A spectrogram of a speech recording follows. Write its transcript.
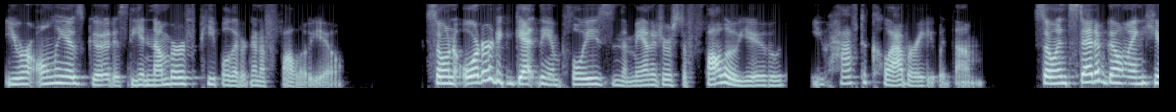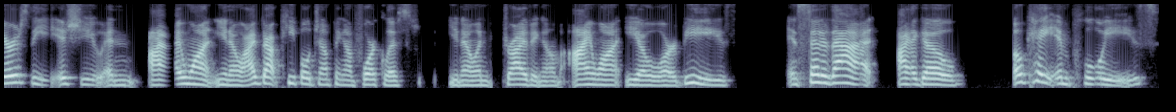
You are only as good as the number of people that are going to follow you. So, in order to get the employees and the managers to follow you, you have to collaborate with them. So instead of going, here's the issue, and I, want, you know, I've got people jumping on forklifts, you know, and driving them. I want EOBRs. Instead of that, I go, okay, employees,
